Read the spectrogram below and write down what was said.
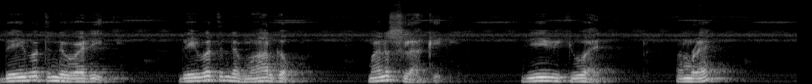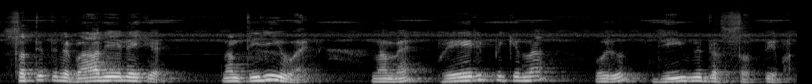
ദൈവത്തിന്റെ വഴി ദൈവത്തിന്റെ മാർഗം മനസ്സിലാക്കി ജീവിക്കുവാൻ നമ്മളെ സത്യത്തിന്റെ പാതയിലേക്ക് നാം തിരിയുവാൻ നമ്മെ പ്രേരിപ്പിക്കുന്ന ഒരു ജീവിത സത്യമാണ്.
